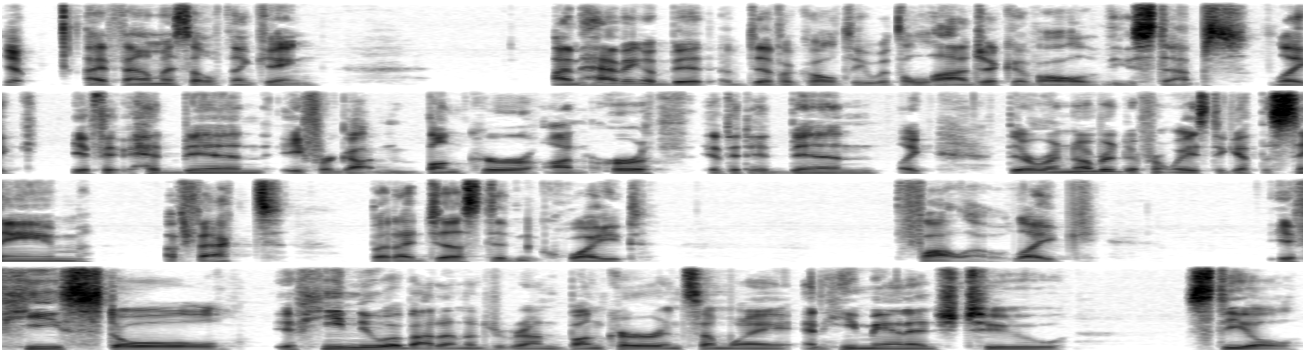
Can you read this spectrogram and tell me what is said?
Yep. I found myself thinking, I'm having a bit of difficulty with the logic of all of these steps. Like, if it had been a forgotten bunker on Earth, if it had been like, there were a number of different ways to get the same effect, but I just didn't quite follow. Like, if he stole, if he knew about an underground bunker in some way and he managed to steal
